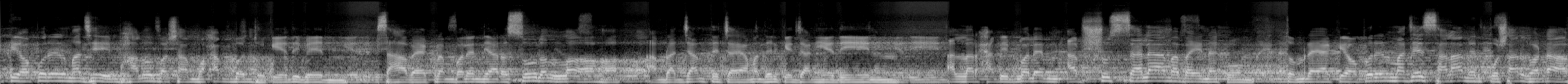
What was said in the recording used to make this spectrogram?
একে অপরের মাঝে ভালোবাসা, মহাব্বত ঢুকিয়ে দিবেন। সাহাবা একরাম বলেন, ইয়া রাসূলুল্লাহ, আমরা জানতে চাই, আমাদেরকে জানিয়ে দিন। আল্লাহর হাবিব বলেন, আফসুস সালাম বাইনাকুম, তোমরা একে অপরের মাঝে সালামের প্রসার ঘটাও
